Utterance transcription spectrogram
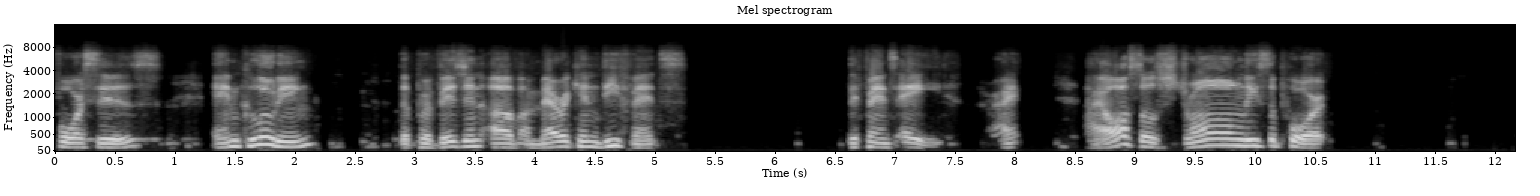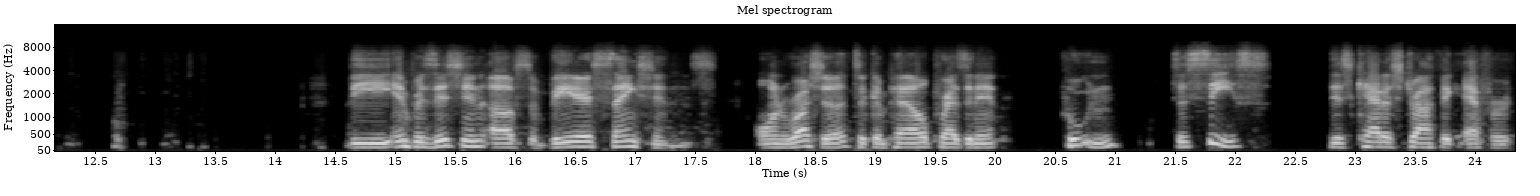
forces, including the provision of American defense defense aid. Right. I also strongly support the imposition of severe sanctions on Russia to compel President Putin to cease this catastrophic effort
